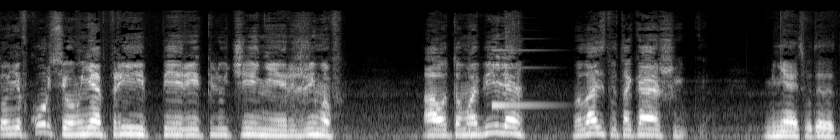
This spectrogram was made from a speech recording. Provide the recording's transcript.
кто не в курсе, у меня при переключении режимов автомобиля вылазит вот такая ошибка. Меняется вот этот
